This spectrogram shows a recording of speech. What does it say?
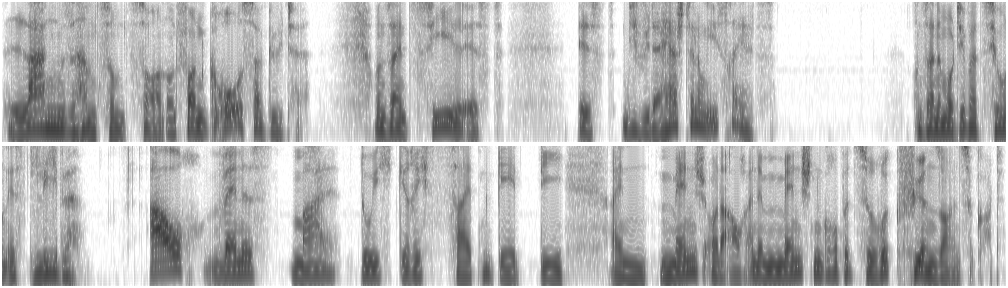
langsam zum Zorn und von großer Güte. Und sein Ziel ist, ist die Wiederherstellung Israels. Und seine Motivation ist Liebe, auch wenn es mal durch Gerichtszeiten geht, die ein Mensch oder auch eine Menschengruppe zurückführen sollen zu Gott.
